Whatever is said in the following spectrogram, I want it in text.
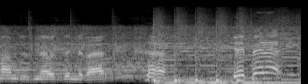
Mom just nosed into that. okay, pin it!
